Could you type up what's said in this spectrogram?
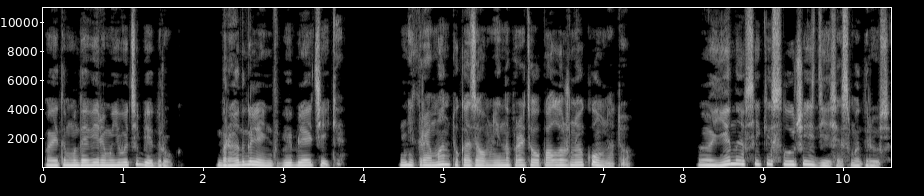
«Поэтому доверим его тебе, друг. Брат глянет в библиотеке». Некромант указал мне на противоположную комнату. «А я на всякий случай здесь осмотрюсь.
